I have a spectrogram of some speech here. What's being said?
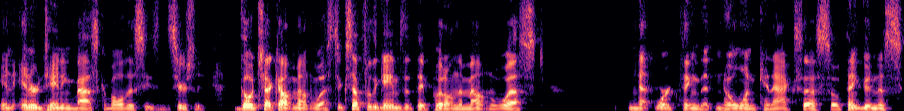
and entertaining basketball this season. Seriously, go check out Mountain West, except for the games that they put on the Mountain West network thing that no one can access. So thank goodness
